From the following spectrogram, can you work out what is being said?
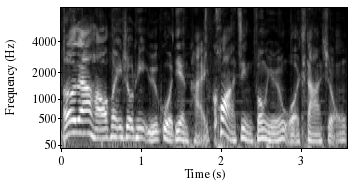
Hello，大家好，欢迎收听雨果电台跨境风云，我是大熊。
